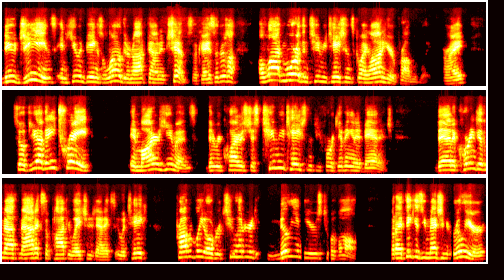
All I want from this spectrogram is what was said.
new genes in human beings alone that are not found in chimps. Okay, so there's a, a lot more than two mutations going on here, probably. All right. So if you have any trait in modern humans that requires just two mutations before giving an advantage, then according to the mathematics of population genetics, it would take probably over 200 million years to evolve. But I think, as you mentioned earlier,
